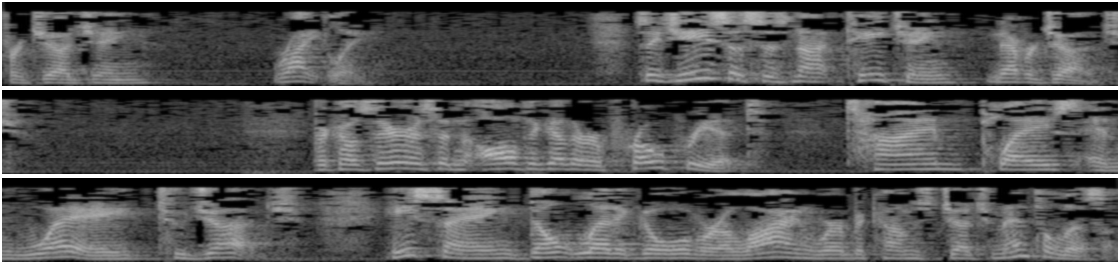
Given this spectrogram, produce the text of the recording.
for judging rightly. See, Jesus is not teaching never judge because there is an altogether appropriate time, place, and way to judge. He's saying don't let it go over a line where it becomes judgmentalism.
